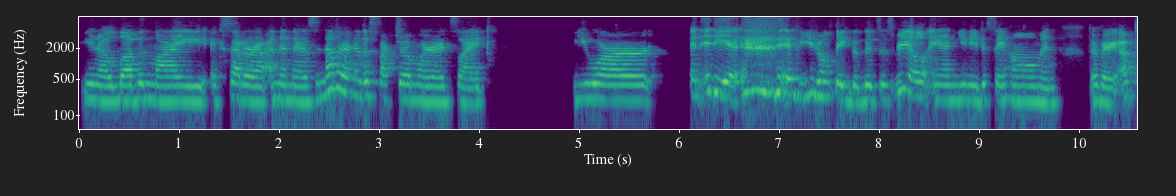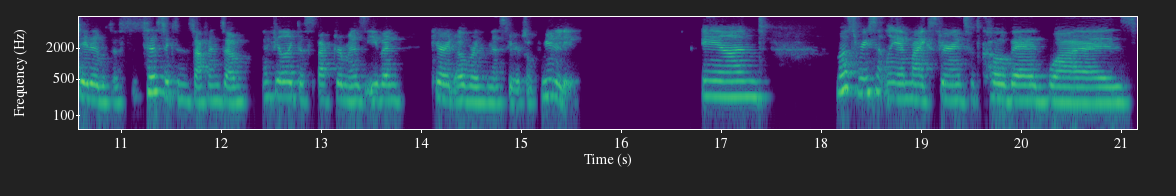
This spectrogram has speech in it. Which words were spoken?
you know, love and light, etc. And then there's another end of the spectrum where it's like you are an idiot if you don't think that this is real and you need to stay home and they're very updated with the statistics and stuff. And so I feel like the spectrum is even carried over in the spiritual community. And most recently in my experience with COVID was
